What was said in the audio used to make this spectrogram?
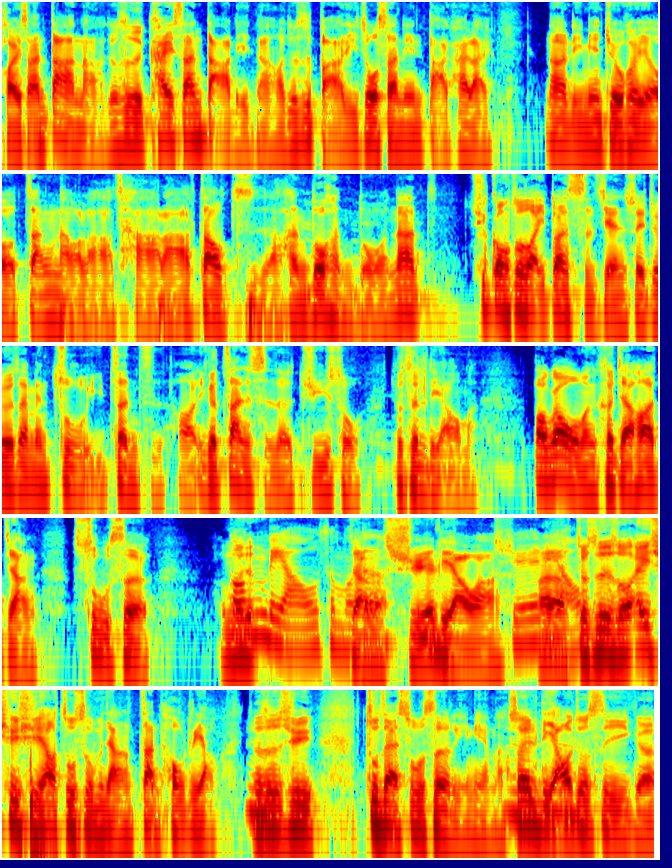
快山大拿就是开山打林，然后就是把一座山林打开来，那里面就会有樟脑啦、茶啦、造纸啊，很多很多。那去工作到一段时间，所以就会在那边住一阵子，哦，一个暂时的居所就是寮嘛。包括我们客家话讲宿舍，公寮什么讲学寮啊，啊，就是说哎去学校住宿，我们讲战后寮，就是去住在宿舍里面嘛。所以寮就是一个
